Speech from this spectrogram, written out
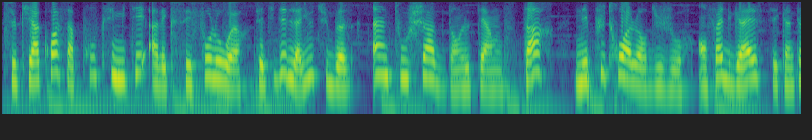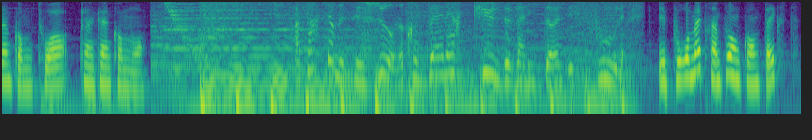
ce qui accroît sa proximité avec ses followers. Cette idée de la youtubeuse intouchable dans le terme star n'est plus trop à l'ordre du jour. En fait, Gaël, c'est quelqu'un comme toi, quelqu'un comme moi. À partir de ce jour, notre bel Hercule de Validol des foules. Et pour remettre un peu en contexte,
